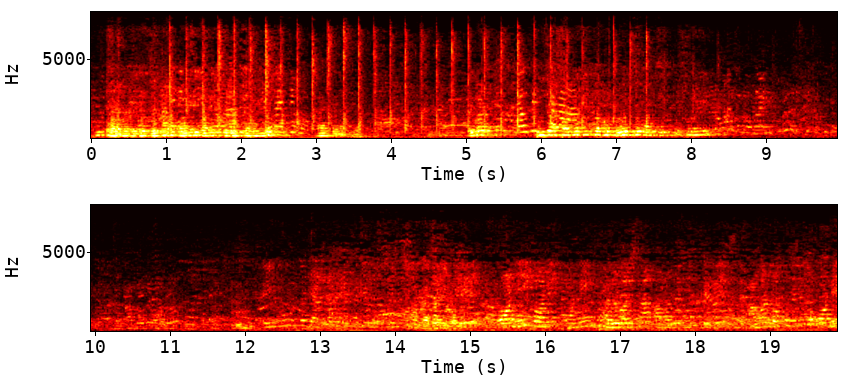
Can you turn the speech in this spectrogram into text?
স্বর্ণজিতের জন্য অনেক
